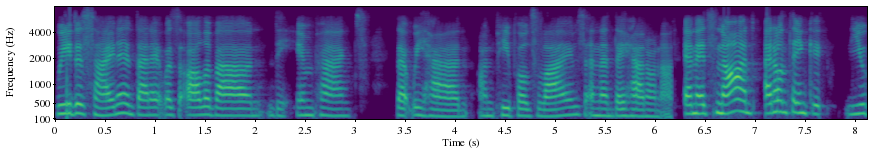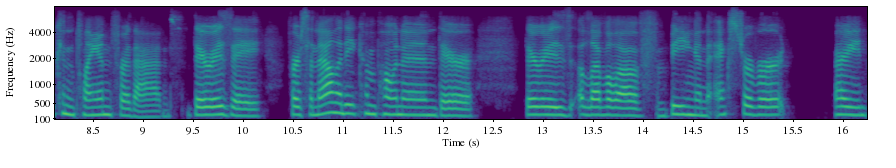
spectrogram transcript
we decided that it was all about the impact that we had on people's lives and that they had on us. And it's not, I don't think it, you can plan for that. There is a personality component, there there is a level of being an extrovert, right?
